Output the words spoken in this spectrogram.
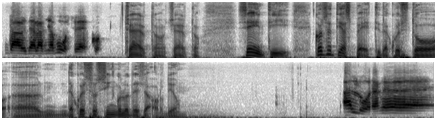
dà, dà la mia voce, ecco. Certo, certo. Senti, cosa ti aspetti da questo, uh, da questo singolo d'esordio? Allora, eh,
